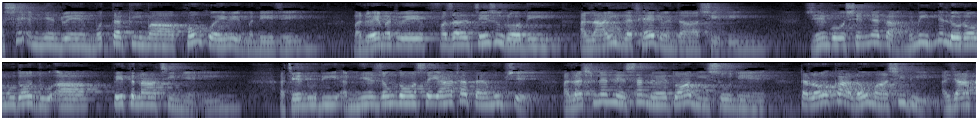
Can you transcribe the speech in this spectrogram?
အရှိအမြင်တွင်မုတ္တကီမှာဖုံးကွယ်၍မနေစေမလွဲမသွေဖဇလ်ကျေးဇူးတော်သည်အလာဟ်လက်ထဲတွင်သာရှိသည်ယင်ကိုရှင်မြတ်ကမိမိနှစ်လိုတော်မူသောသူအားပေးသနာချီးမြှင့်၏အကျဉ်သူသည်အမြင့်ဆုံးသောစိတ်အားထက်သန်မှုဖြင့်အလရှမြတ်နှင့်ဆက်နွယ်သွားပြီဆိုလျှင်တလောကလုံးမှာရှိသည့်အရာခ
